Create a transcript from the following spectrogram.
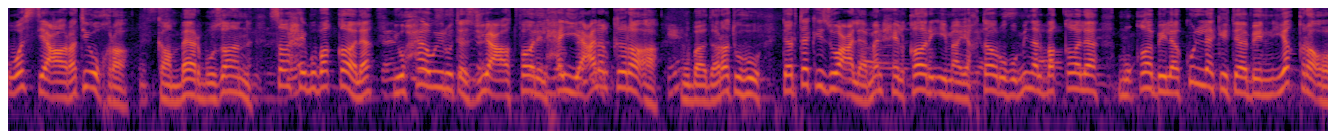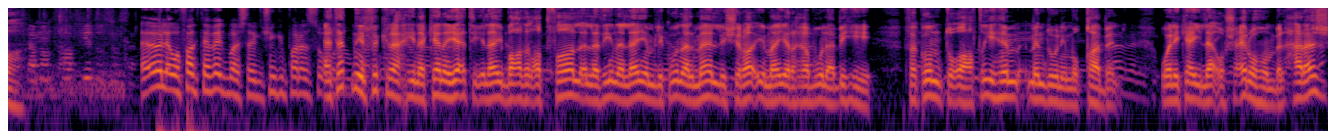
واستعارة أخرى. كامبير بوزان صاحب بقالة يحاول تشجيع أطفال الحي على القراءة. مبادرته ترتكز على منح القارئ ما يختاره من البقالة مقابل كل كتاب يقرأه. أتتني الفكرة حين كان يأتي إلي بعض الأطفال الذين لا يملكون المال لشراء ما يرغبون به فكنت أعطيهم من دون مقابل ولكي لا أشعرهم بالحرج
